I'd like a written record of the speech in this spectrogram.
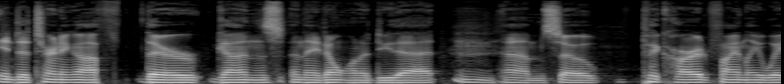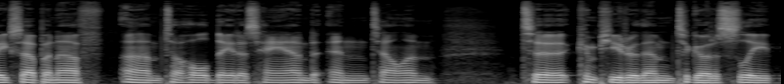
into turning off their guns, and they don't want to do that. Mm. Um, so Picard finally wakes up enough um, to hold Data's hand and tell him to computer them to go to sleep,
